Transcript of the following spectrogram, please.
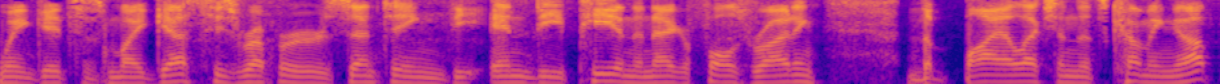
Wayne Gates is my guest. He's representing the NDP in the Niagara Falls riding, the by election that's coming up.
